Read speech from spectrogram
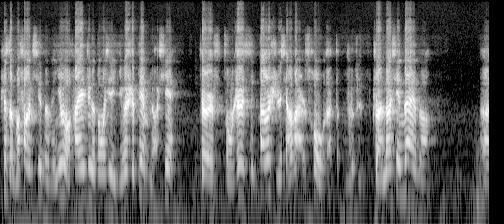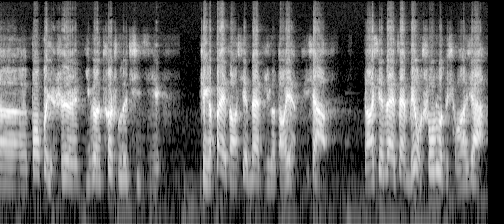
是怎么放弃的呢？因为我发现这个东西一个是变不了现，就是总之当时想法是错误的。转到现在呢，呃，包括也是一个特殊的契机。这个拜到现在的这个导演门下了，然后现在在没有收入的情况下，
